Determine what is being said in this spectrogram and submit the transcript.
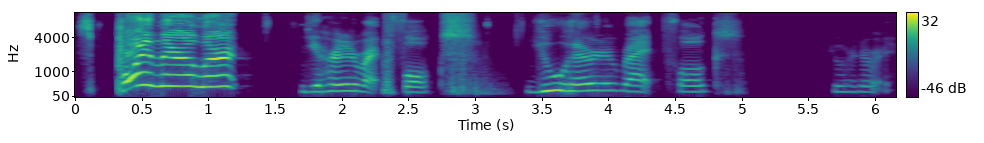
spoiler alert you heard it right, folks. You heard it right, folks. You heard it right.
